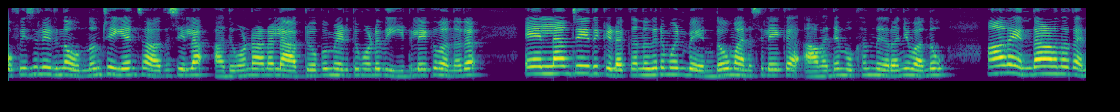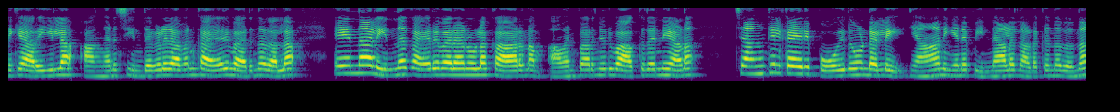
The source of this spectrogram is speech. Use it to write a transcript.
ഓഫീസിലിരുന്ന് ഒന്നും ചെയ്യാൻ സാധിച്ചില്ല. അതുകൊണ്ടാണ് ലാപ്ടോപ്പും എടുത്തുകൊണ്ട് വീട്ടിലേക്ക് വന്നത്. എല്ലാം ചെയ്ത് കിടക്കുന്നതിന് മുൻപ് എന്തോ മനസ്സിലേക്ക് അവന്റെ മുഖം നിറഞ്ഞു വന്നു. അതെന്താണെന്ന് തനിക്ക് അറിയില്ല അങ്ങനെ ചിന്തകളിൽ അവൻ കയറി വരുന്നതല്ല. എന്നാൽ ഇന്ന് കയറി വരാനുള്ള കാരണം അവൻ പറഞ്ഞൊരു വാക്ക് തന്നെയാണ്. ചങ്കിൽ കയറി പോയതുകൊണ്ടല്ലേ ഞാൻ ഇങ്ങനെ പിന്നാലെ നടക്കുന്നതെന്ന്.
